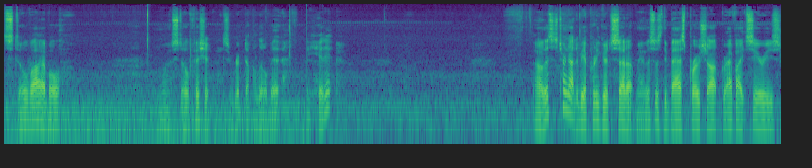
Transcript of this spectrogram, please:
Still viable. I'm still fish it. It's ripped up a little bit. Hit it? Oh, this has turned out to be a pretty good setup, man. This is the Bass Pro Shop Graphite Series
